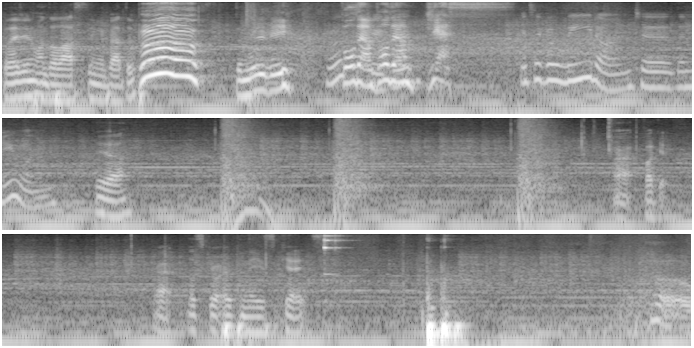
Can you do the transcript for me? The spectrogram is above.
But I didn't want the last thing about the the movie. That's Fall down, fall down. Yes. It's like a lead on to the new one. Yeah. Alright, fuck it. Right, let's go open these gates. Oh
